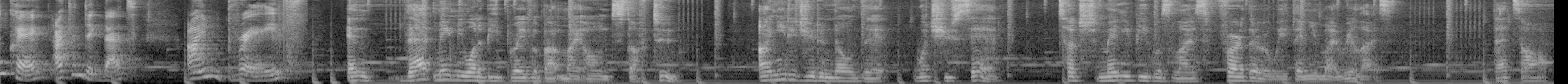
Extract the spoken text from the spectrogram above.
Okay, I can dig that. I'm brave. And that made me want to be brave about my own stuff too. I needed you to know that what you said touched many people's lives further away than you might realize. That's all.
